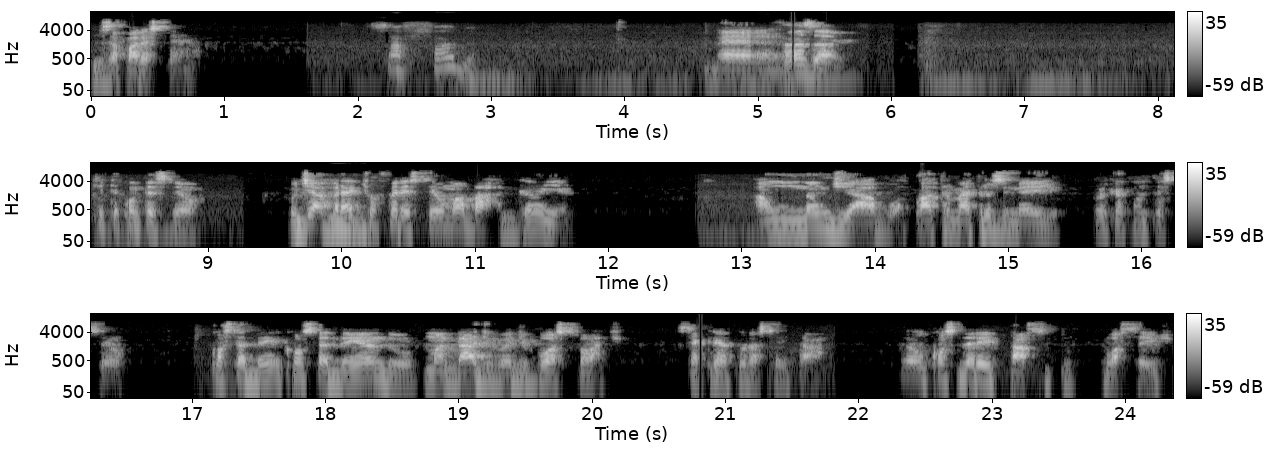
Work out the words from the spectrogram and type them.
desaparecendo. Safada. É, Hansa, o que, que aconteceu? O Diabrete ofereceu uma barganha a um não-diabo a quatro metros e meio. Foi o que aconteceu. Concedendo, concedendo uma dádiva de boa sorte se a criatura aceitar. Eu considerei tácito o aceite.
